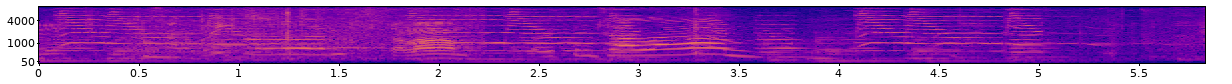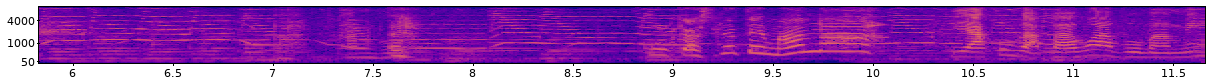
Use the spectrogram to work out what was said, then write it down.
iya. Assalamualaikum. Salam. Waalaikumsalam. Eh, kulkasnya teh mana? Ya aku nggak bawa Bu Mami.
